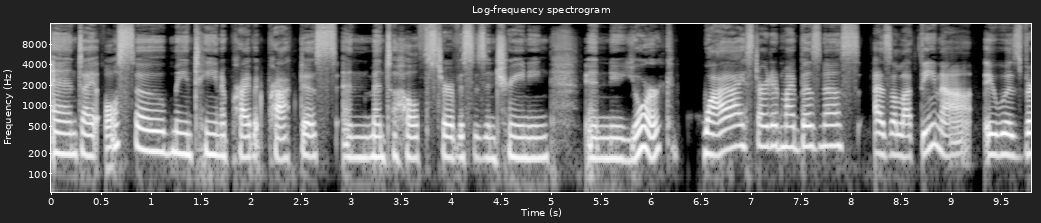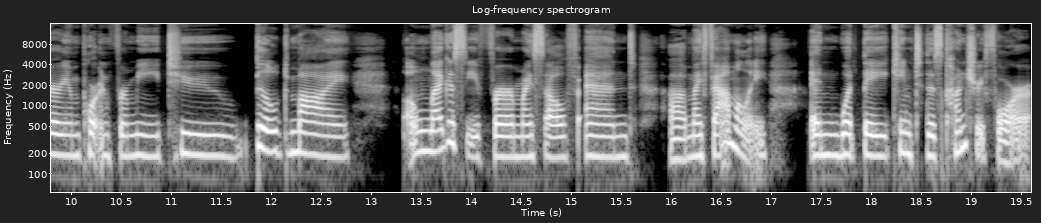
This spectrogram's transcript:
And I also maintain a private practice and mental health services and training in New York why I started my business as a Latina, it was very important for me to build my own legacy for myself and uh, my family and what they came to this country for.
